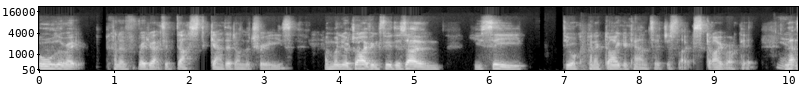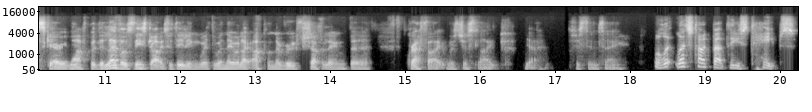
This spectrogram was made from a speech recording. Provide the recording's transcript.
all the ra- kind of radioactive dust gathered on the trees, and when you're driving through the zone, you see your kind of Geiger counter just like skyrocket Yeah. and that's scary enough. But the levels these guys were dealing with when they were like up on the roof shoveling the graphite was just like, yeah, just insane. Well, let, let's talk about these tapes,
